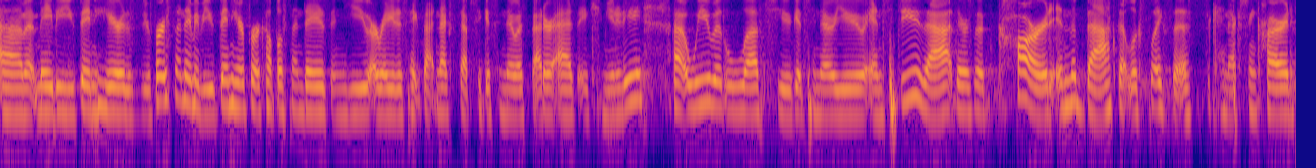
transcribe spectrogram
um, maybe you've been here, this is your first Sunday, maybe you've been here for a couple Sundays and you are ready to take that next step to get to know us better as a community, uh, we would love to get to know you. And to do that, there's a card in the back that looks like this, a connection card,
